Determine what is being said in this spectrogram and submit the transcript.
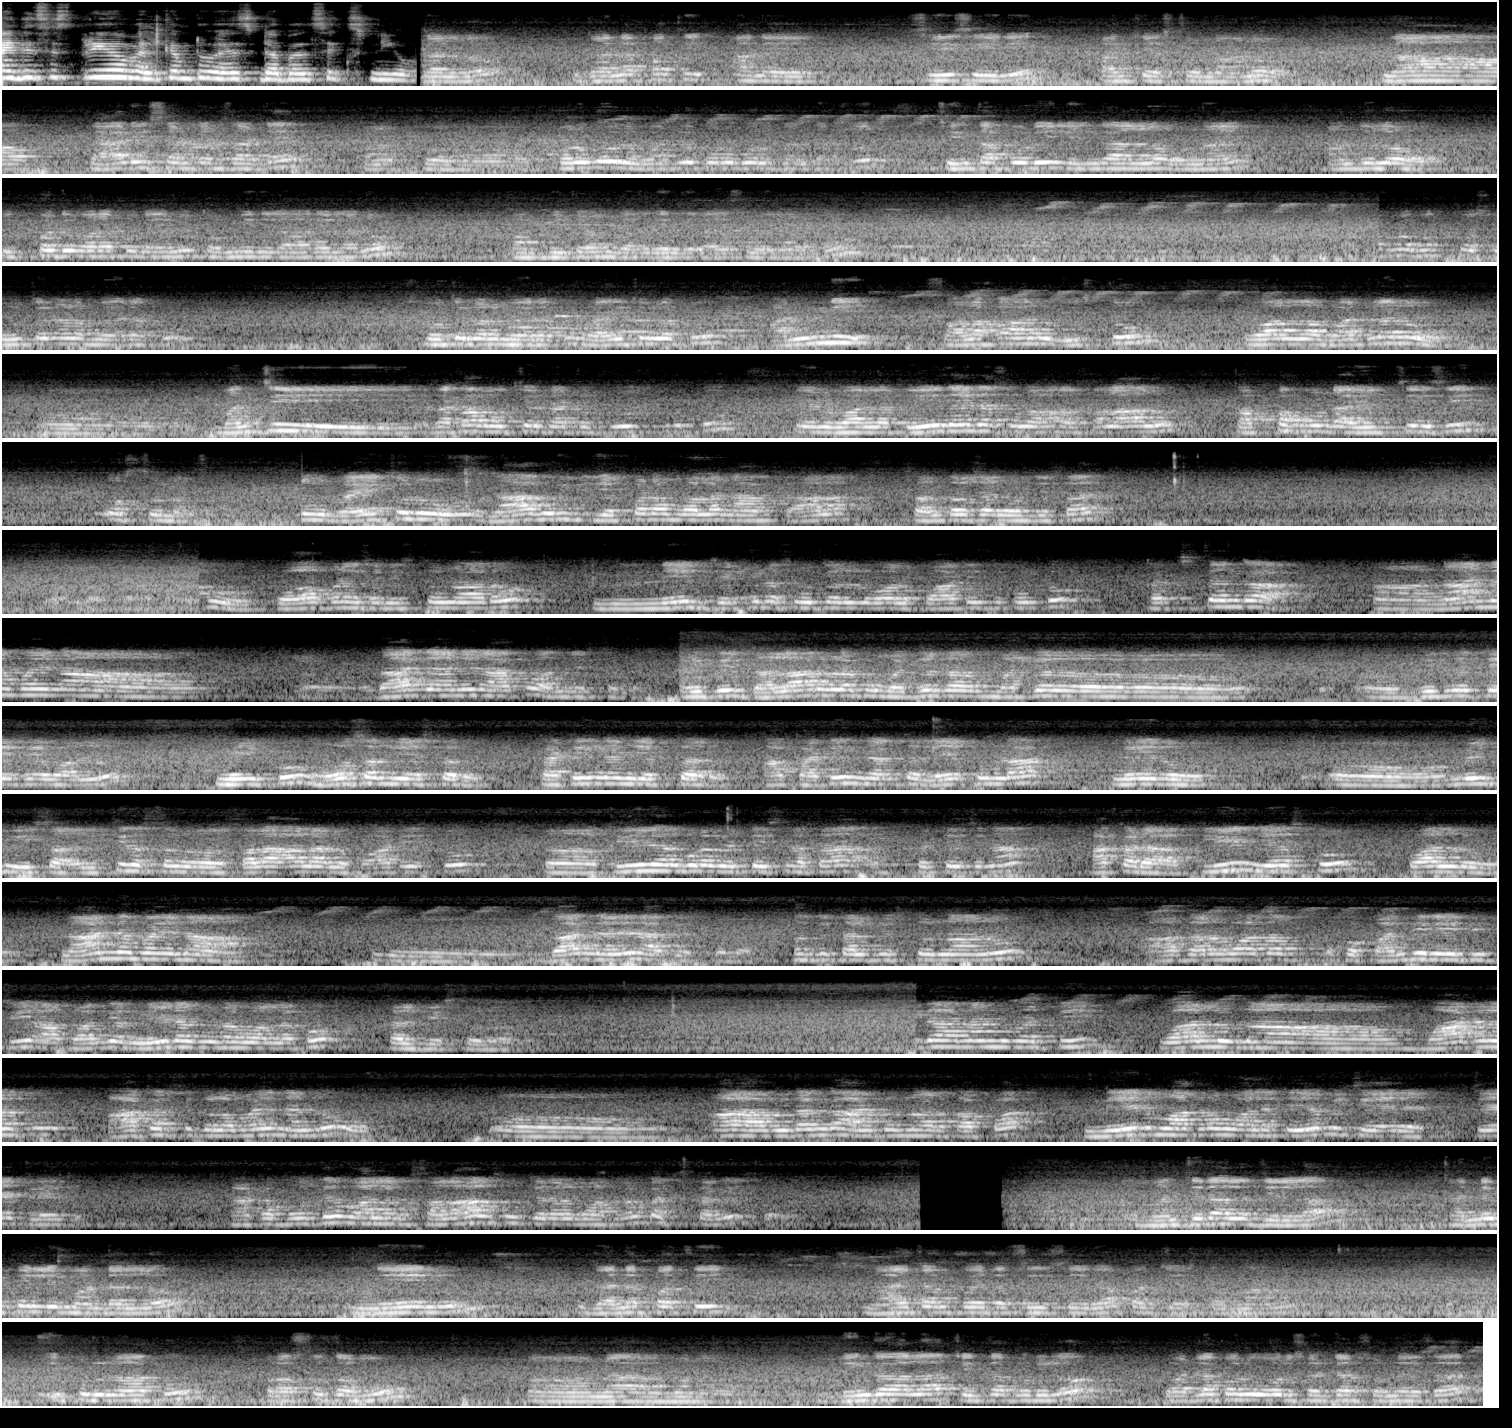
Hi this is Priyo welcome to S double six News. Ganapathi అనే సీసీని పనిచేస్తున్నాను. నా ప్యాడీ సెంటర్స్ అంటే కొనుగోలు వడ్లు కొనుగోలు సెంటర్స్ చింతపూడి లింగాల్లో ఉన్నాయి. అందులో ఇప్పటి వరకు నేను తొమ్మిది లారీలను పంపించడం జరిగింది రైస్ మిల్లకు ప్రభుత్వ సూచనల మేరకు సూచనల మేరకు రైతులకు అన్ని సలహాలు ఇస్తూ వాళ్ళ వడ్లను మంచి రకం వచ్చేటట్టు చూసుకుంటూ నేను వాళ్ళకి ఏదైనా సలహాలు తప్పకుండా ఇచ్చేసి వస్తున్నాను సార్. రైతులు నా గురించి చెప్పడం వల్ల నాకు చాలా సంతోషంగా ఉంది సార్. నాకు కోఆపరేషన్ ఇస్తున్నారు. నేను చెప్పిన సూచనలు వాళ్ళు పాటించుకుంటూ ఖచ్చితంగా నాణ్యమైన ధాన్యాన్ని నాకు అందిస్తున్నారు. అయితే దళారులకు మధ్య మధ్య బిజినెస్ చేసే వాళ్ళు మీకు మోసం చేస్తారు కటింగ్ అని చెప్తారు. ఆ కటింగ్ అంతా లేకుండా నేను మీకు స- ఇచ్చిన స- సలహాలను పాటిస్తూ క్లీనర్ కూడా పెట్టేసిన పెట్టేసిన అక్కడ క్లీన్ చేస్తూ వాళ్ళు నాణ్యమైన దాన్ని ధాన్యాన్ని నాకు ఇస్తున్నారు వసతి కల్పిస్తున్నాను. ఆ తర్వాత ఒక పంది నేపించి ఆ పందిర నీడ కూడా వాళ్ళకు కల్పిస్తున్నాను. విధానాన్ని బట్టి వాళ్ళు నా మాటలకు ఆకర్షితులమై నన్ను ఆ, విధంగా అంటున్నారు తప్ప నేను మాత్రం వాళ్ళకి ఏమీ చేయలే చేయట్లేదు. కాకపోతే వాళ్ళకు సలహాలు సూచనలు మాత్రం ఖచ్చితంగా ఇస్తాను. మంచిర్యాల జిల్లా కన్నెపల్లి మండల్లో నేను గణపతి నాయకంపేట సీసీగా పనిచేస్తున్నాను. ఇప్పుడు నాకు ప్రస్తుతము నా మన లింగాల చింతపూడిలో వడ్ల కొనుగోలు సెంటర్స్ ఉన్నాయి సార్.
